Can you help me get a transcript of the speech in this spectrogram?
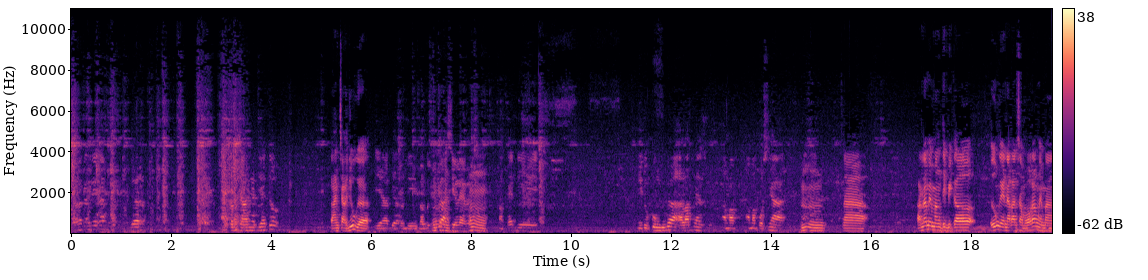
soalnya kan dia kan biar kerjaannya dia tuh lancar juga ya biar lebih bagus juga Hmm. hasilnya kan hmm. makanya di didukung juga alatnya sama sama bosnya Mm-mm. nah karena memang tipikal lu gak enakan sama orang memang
